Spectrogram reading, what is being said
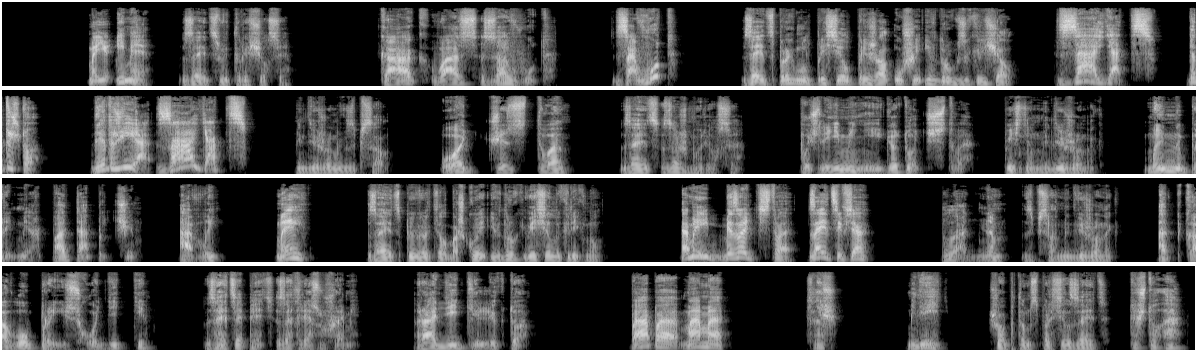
Мое имя? — заяц вытаращился. — Как вас зовут? — Зовут? Заяц прыгнул, присел, прижал уши и вдруг закричал. — Заяц! Да ты что? Да это же я! Заяц! Медвежонок записал. — Отчество. Заяц зажмурился. — После имени идет отчество, — пояснил медвежонок. — Мы, например, Потапычи. А вы? — Мы? Заяц повертел башкой и вдруг весело крикнул. — А мы без отчества. Заяц и все. — Ладно, — записал медвежонок. — От кого происходите? Заяц опять затряс ушами. — Родители кто? — Папа, мама. — Слышь, медведь, — шепотом спросил заяц. — Ты что, а?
